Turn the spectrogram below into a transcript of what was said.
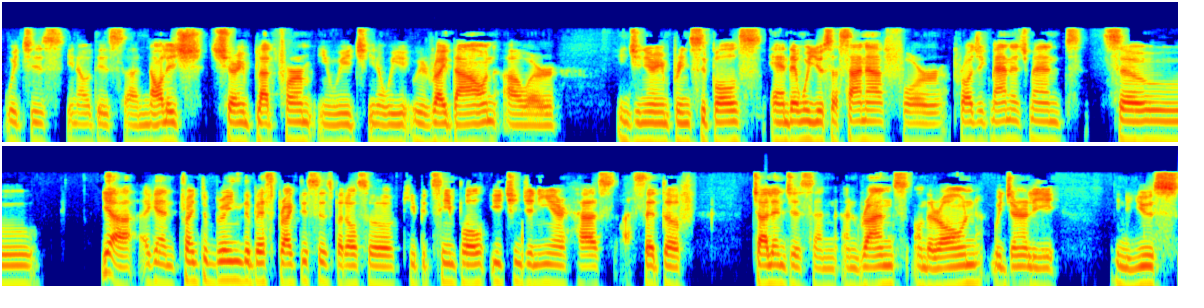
which is you know this uh, knowledge sharing platform in which you know we we write down our engineering principles, and then we use Asana for project management. So, yeah, again, trying to bring the best practices, but also keep it simple. Each engineer has a set of challenges and, and runs on their own. We generally you know, use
